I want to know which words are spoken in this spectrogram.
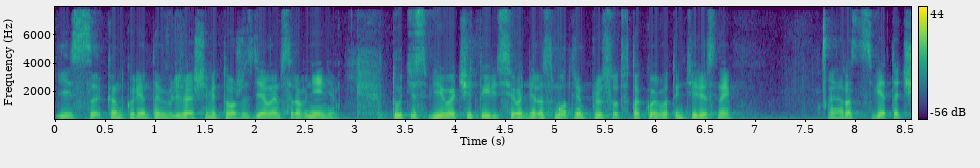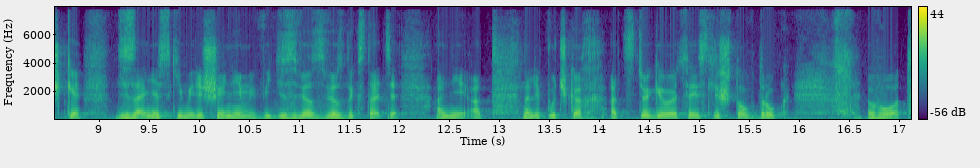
И с конкурентами ближайшими тоже сделаем сравнение. Тутис Vivo 4 сегодня рассмотрим, плюс вот в такой вот интересной расцветочки дизайнерскими решениями в виде звезд. Звезды, кстати, они от, на липучках отстегиваются, если что, вдруг. Вот.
